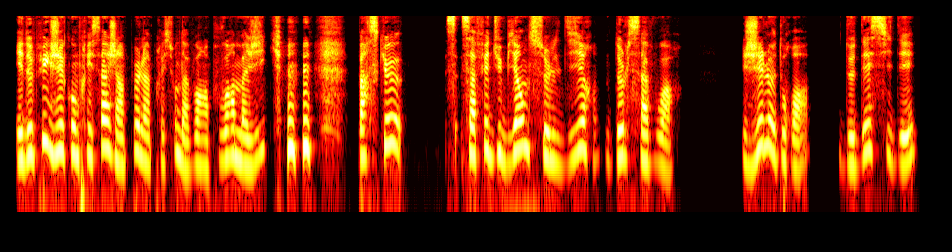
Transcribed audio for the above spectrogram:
Et depuis que j'ai compris ça, j'ai un peu l'impression d'avoir un pouvoir magique parce que ça fait du bien de se le dire, de le savoir. J'ai le droit de décider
